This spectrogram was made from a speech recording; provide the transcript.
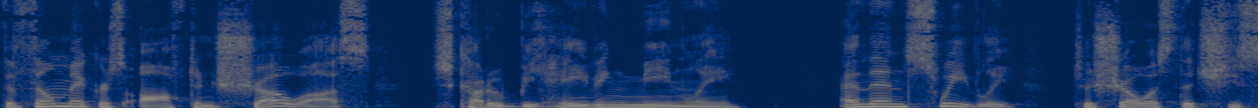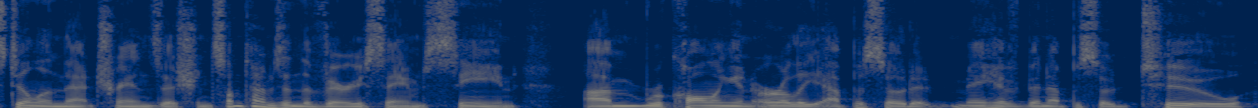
The filmmakers often show us Hikaru behaving meanly and then sweetly to show us that she's still in that transition, sometimes in the very same scene. I'm recalling an early episode, it may have been episode two,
